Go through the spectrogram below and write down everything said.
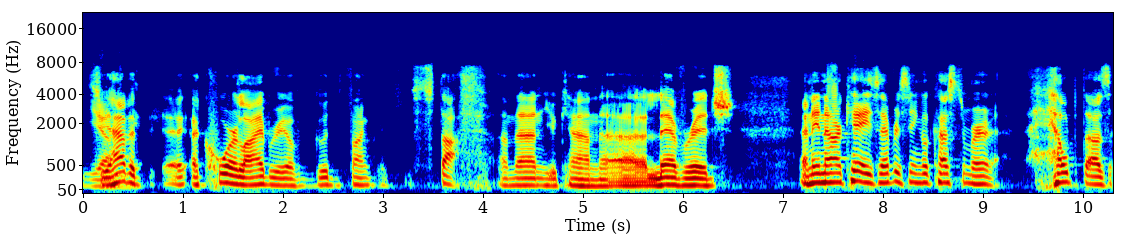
Yeah. So you have a, a, core library of good fun- stuff, and then you can uh, leverage. And in our case, every single customer helped us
